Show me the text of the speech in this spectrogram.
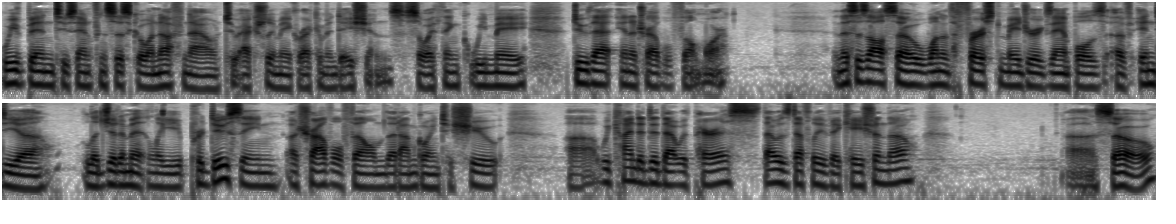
we've been to San Francisco enough now to actually make recommendations. So I think we may do that in a travel film more. And this is also one of the first major examples of India legitimately producing a travel film that I'm going to shoot. Uh, we kind of did that with Paris. That was definitely a vacation, though. Uh, so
